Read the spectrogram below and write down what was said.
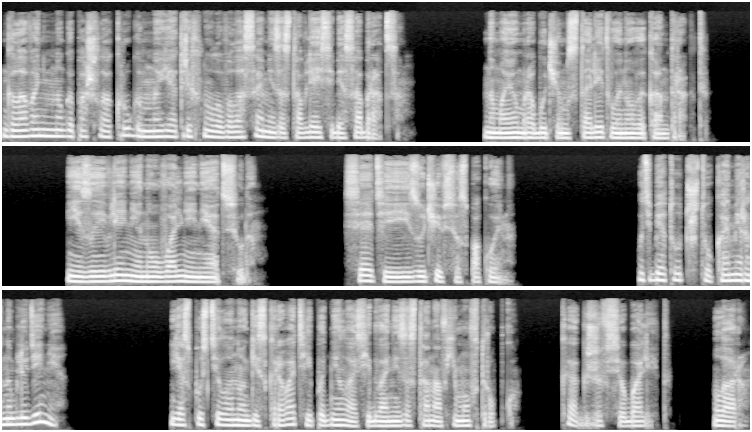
Голова немного пошла кругом, но я тряхнула волосами, заставляя себя собраться. На моем рабочем столе твой новый контракт. И заявление на увольнение отсюда. Сядь и изучи все спокойно. «У тебя тут что, камера наблюдения?» Я спустила ноги с кровати и поднялась, едва не застонав ему в трубку. Как же все болит. Лара,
